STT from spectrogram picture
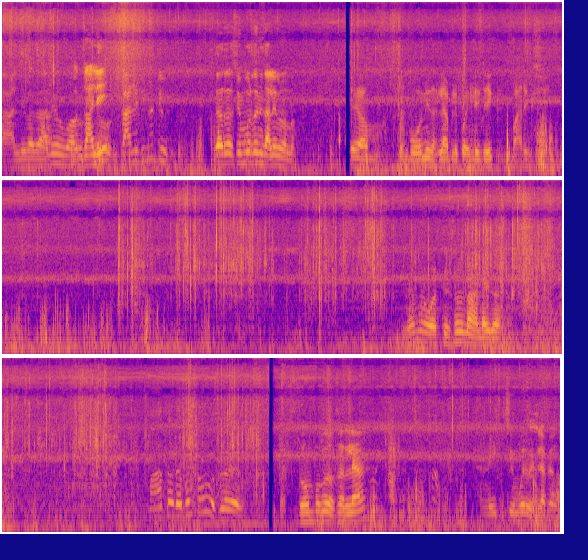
आली बघा. झाली तर सिमोर मी झाले म्हणालो ते अम, तो बोनी झाली आपली पहिलीच एक बारीकशी. नाही मग वरती सुद्धा दांडायचा. आता डबल तो दोन पकड उचलल्या. आणि एक चिंबोर भेटली आपल्याला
